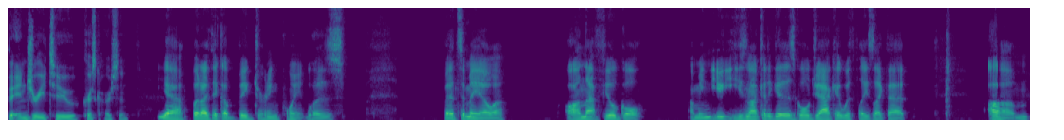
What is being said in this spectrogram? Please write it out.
the injury to Chris Carson. yeah, but I think a big turning point was Benson Mayowa on that field goal. I mean, you, he's not going to get his gold jacket with plays like that. Um,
